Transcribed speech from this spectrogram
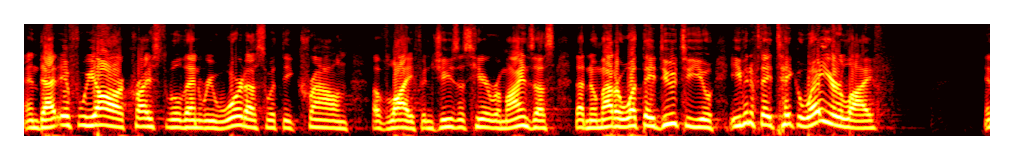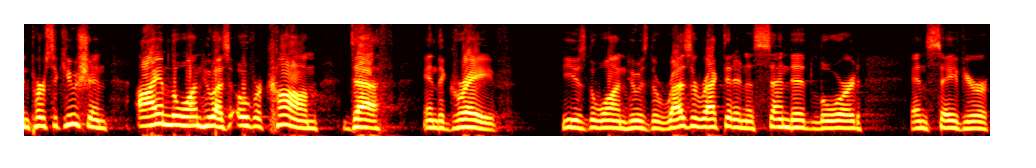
and that if we are, Christ will then reward us with the crown of life. And Jesus here reminds us that no matter what they do to you, even if they take away your life in persecution, I am the one who has overcome death and the grave. He is the one who is the resurrected and ascended Lord and Savior,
